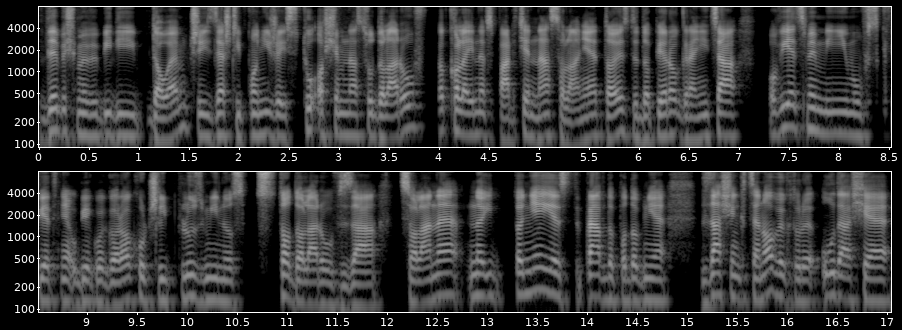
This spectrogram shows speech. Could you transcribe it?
Gdybyśmy wybili dołem, czyli zeszli poniżej 118 dolarów, to kolejne wsparcie na Solanie to jest dopiero granica powiedzmy minimów z kwietnia ubiegłego roku, czyli plus minus 100 dolarów za Solanę. No i to nie jest prawdopodobnie zasięg cenowy, który uda się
